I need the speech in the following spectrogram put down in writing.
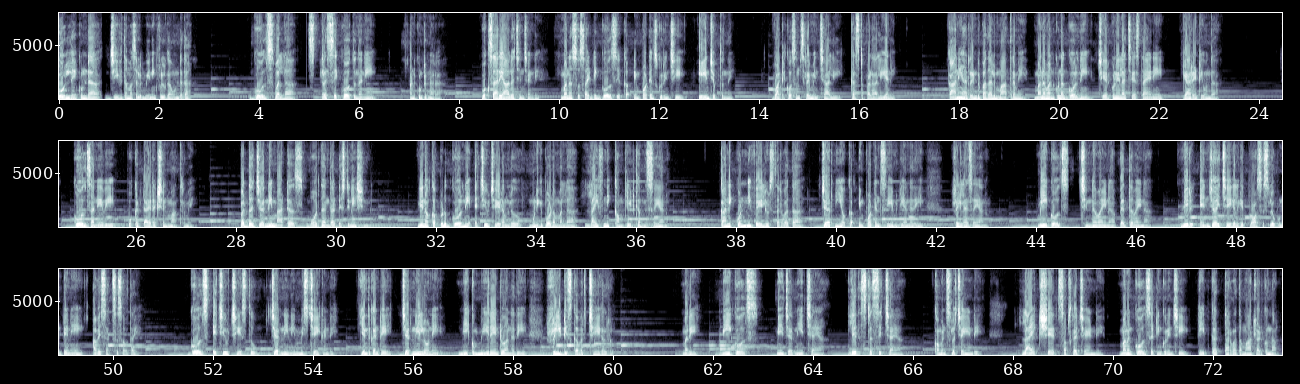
Goal లేకుండా జీవితం అసలు మీనింగ్ఫుల్గా ఉండదా? గోల్స్ వల్ల స్ట్రెస్ ఎక్కువ అవుతుందని అనుకుంటున్నారా? ఒకసారి ఆలోచించండి. మన సొసైటీ గోల్స్ యొక్క ఇంపార్టెన్స్ గురించి ఏం చెప్తుంది? వాటి కోసం శ్రమించాలి కష్టపడాలి అని. కానీ ఆ రెండు పదాలు మాత్రమే మనం అనుకున్న గోల్ని చేరుకునేలా చేస్తాయని గ్యారంటీ ఉందా? గోల్స్ అనేవి ఒక డైరెక్షన్ మాత్రమే. But the journey matters more than the destination నేను ఒకప్పుడు గోల్ని అచీవ్ చేయడంలో మునిగిపోవడం వల్ల లైఫ్ని కంప్లీట్గా మిస్ అయ్యాను. కానీ కొన్ని ఫెయిల్యూర్స్ తర్వాత జర్నీ యొక్క ఇంపార్టెన్స్ ఏమిటి అన్నది రియలైజ్ అయ్యాను. మీ గోల్స్ చిన్నవైనా పెద్దవైనా మీరు ఎంజాయ్ చేయగలిగే ప్రాసెస్లో ఉంటేనే అవి సక్సెస్ అవుతాయి. గోల్స్ అచీవ్ చేస్తూ జర్నీని మిస్ చేయకండి. ఎందుకంటే జర్నీలోనే మీకు మీరేంటో అన్నది రీడిస్కవర్ చేయగలరు. మరి మీ గోల్స్ మీ జర్నీ ఇచ్చాయా? లేదా స్ట్రెస్ ఇచ్చాయా? కామెంట్స్లో చేయండి. లైక్ షేర్ సబ్స్క్రైబ్ చేయండి. మనం గోల్ సెట్టింగ్ గురించి డీప్గా తర్వాత మాట్లాడుకుందాం.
